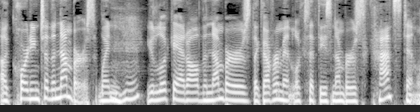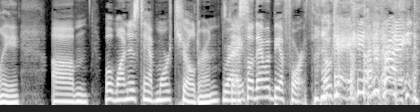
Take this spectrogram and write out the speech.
according to the numbers. When Mm-hmm. you look at all the numbers, the government looks at these numbers constantly. Um, well, one is to have more children. Right. So that would be a fourth. Okay. right.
